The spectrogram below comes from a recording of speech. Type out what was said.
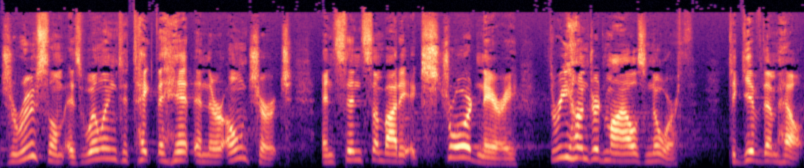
Jerusalem is willing to take the hit in their own church and send somebody extraordinary 300 miles north to give them help.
